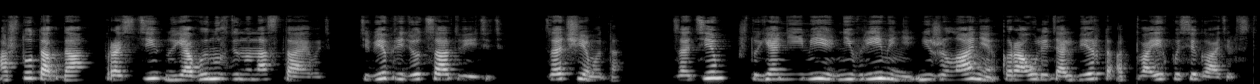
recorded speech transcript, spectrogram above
а что тогда? Прости, но я вынуждена настаивать. Тебе придется ответить. Зачем это? Затем, что я не имею ни времени, ни желания караулить Альберта от твоих посягательств.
